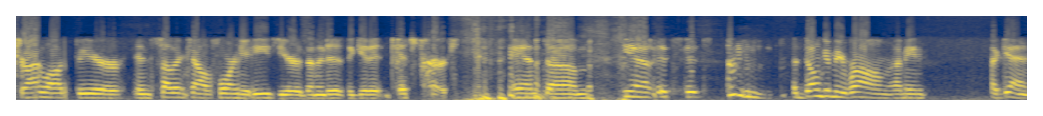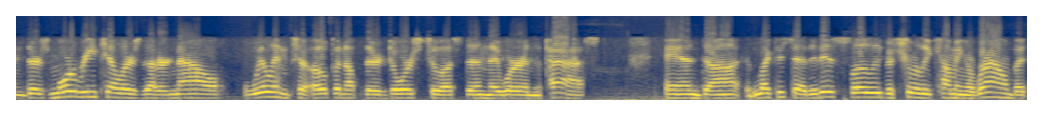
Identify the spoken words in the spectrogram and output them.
Draai Laag beer in Southern California easier than it is to get it in Pittsburgh. and um, you know, it's it's. don't get me wrong. I mean, again, there's more retailers that are now willing to open up their doors to us than they were in the past. And uh, like I said, it is slowly but surely coming around, but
